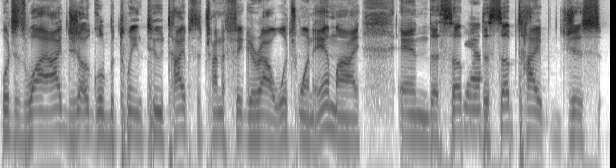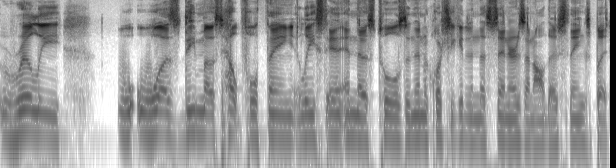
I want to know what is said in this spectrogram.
which is why I juggled between two types of trying to figure out which one am I and the sub yeah. the subtype just really was the most helpful thing, at least in, in, those tools. And then, of course, you get in the centers and all those things. But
